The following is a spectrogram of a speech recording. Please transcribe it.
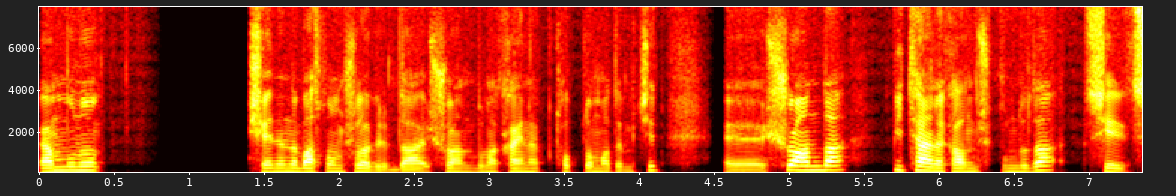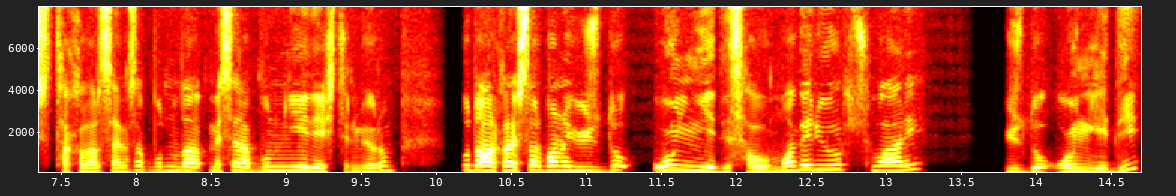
ben bunu şeyden de basmamış olabilirim. Daha şu an buna kaynak toplamadığım için. E, şu anda bir tane kalmış bunda da şey takılar sayarsak. Bunu da mesela bunu niye değiştirmiyorum? Bu da arkadaşlar bana %17 savunma veriyor süvari. %17.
